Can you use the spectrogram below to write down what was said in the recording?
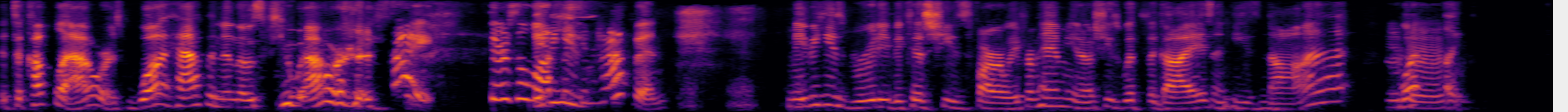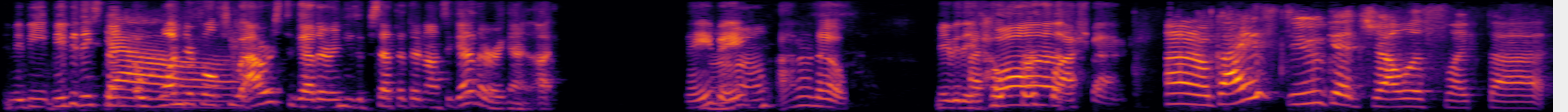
It's a couple of hours. What happened in those few hours? right there's a lot Maybe that can happen Maybe he's broody because she's far away from him. You know, she's with the guys and he's not. What? Mhm. Like, maybe maybe they spent Yeah. a wonderful few hours together, and he's upset that they're not together again. I, maybe No. I don't know maybe they I hope for a flashback I don't know. Guys do get jealous like that.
